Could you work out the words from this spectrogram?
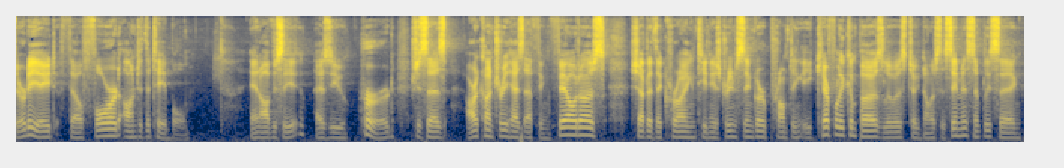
38, fell forward onto the table. And obviously, as you heard, she says, Our country has effing failed us, shouted the crying teenage dream singer, prompting a carefully composed Lewis to acknowledge the statement, simply saying,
